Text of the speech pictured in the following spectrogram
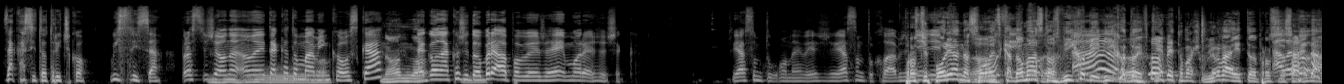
zakasi to tričko, vysli sa. Proste, že ona, ona je takáto maminkovská, no, no. tak ona akože dobre, ale povie, že hej, more, že však ja som tu, oné, vieš, že ja som tu chlap. Že proste nie, poriadna nie, slovenská no. domácnosť, východ je východ, to je v tebe, to máš krva, je to proste sa nedá.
